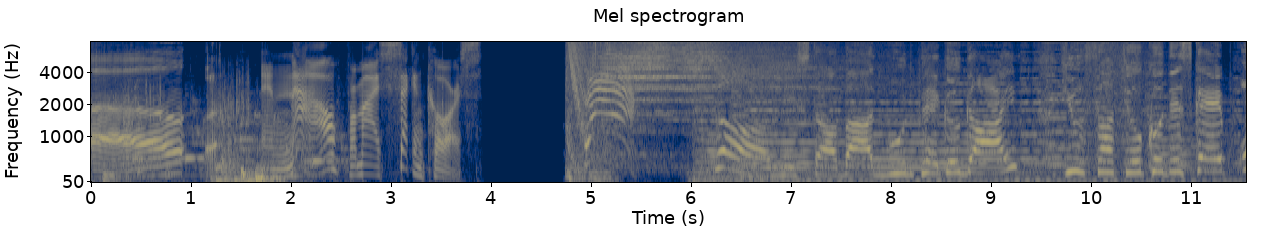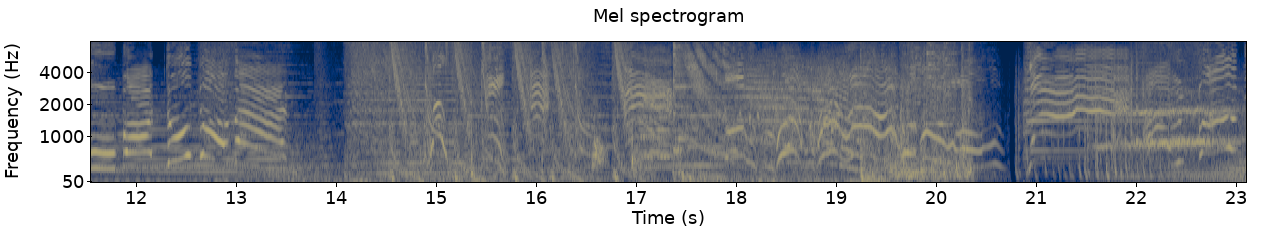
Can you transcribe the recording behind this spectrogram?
Oh. Uh, and now for my second course. So, Mr. Bad Woodpecker guy, You thought you could escape Uber Duper Man! I found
